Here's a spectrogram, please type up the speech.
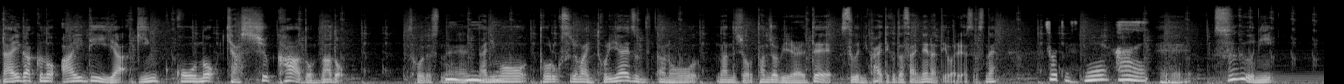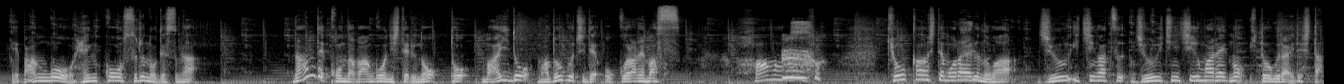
大学の ID や銀行のキャッシュカードなどそうですね、うんうんうん。何も登録する前にとりあえずあのなんでしょう誕生日入れられてすぐに変えてくださいねなんて言われるやつですね、あ、そうですね。はい。えーすぐにえー番号を変更するのですがなんでこんな番号にしてるの？と毎度窓口で怒られます。はあ。共感してもらえるのは11月11日生まれの人ぐらいでした。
